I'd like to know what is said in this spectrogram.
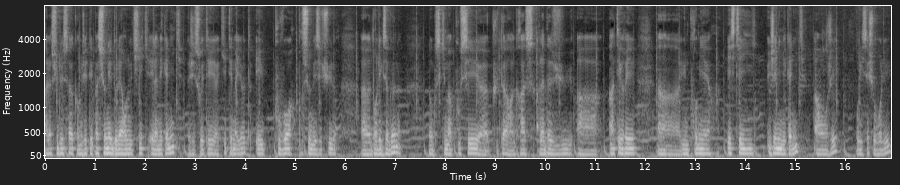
à la suite de ça, comme j'étais passionné de l'aéronautique et la mécanique, j'ai souhaité euh, quitter Mayotte et pouvoir poursuivre mes études dans l'Hexagone. Donc, ce qui m'a poussé plus tard, grâce à la DASU, à intégrer un- une première STI génie mécanique à Angers, au lycée Chevrolier.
